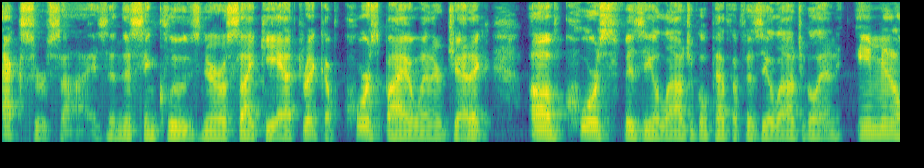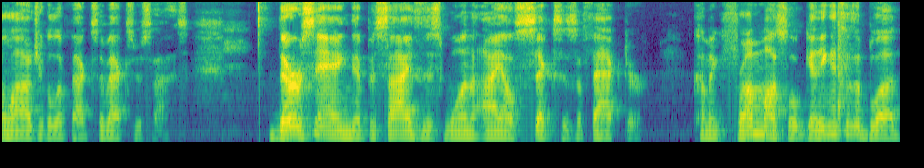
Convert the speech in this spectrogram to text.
exercise, and this includes neuropsychiatric, of course, bioenergetic, of course, physiological, pathophysiological, and immunological effects of exercise. They're saying that besides this one IL 6 is a factor coming from muscle, getting into the blood,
